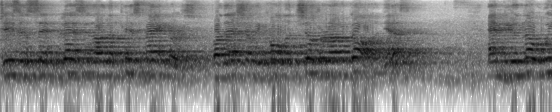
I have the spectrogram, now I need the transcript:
Jesus said, Blessed are the peacemakers, for they shall be called the children of God. Yes? And you know, we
